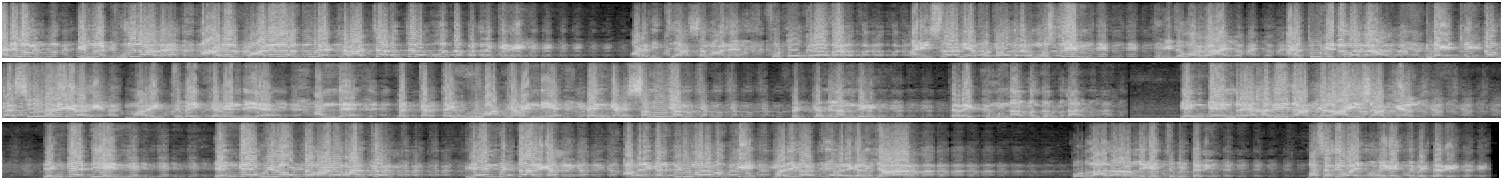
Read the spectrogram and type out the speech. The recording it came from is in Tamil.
அதிலும் இன்று புதிதாக ஆடல் பாடல்கள் கூட கலாச்சாரத்தில் புகுத்தப்பட்டிருக்கிறது. அட வித்தியாசமான போட்டோகிராஃபர் இஸ்லாமிய போட்டோகிராஃபர் முஸ்லிம் தூக்கிட்டு வர்றாள். அட தூக்கிட்டு வர்றாள். இந்த டிக்டாக்ல சீரழிகிறது மறைத்து வைக்க வேண்டிய அந்த வெட்கத்தை உருவாக்க வேண்டிய பெண்கள் சமூகம் வெட்கம் இழந்து திரைக்கு முன்னால் வந்து விட்டார்கள். எங்கே இன்றைய ஹதீஜாக்கள் ஆயிஷாக்கள்? எங்கே தீன்? எங்கே உள்ளோட்டமான மார்க்கம்? ஏன் விட்டார்கள்? அவர்கள் விடுமளவுக்கு வழிகாட்டியவர்கள் யார்? பொருளாதாரம் மிகைத்து விட்டது வசதி வாய்ப்பு மிகைத்து விட்டது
